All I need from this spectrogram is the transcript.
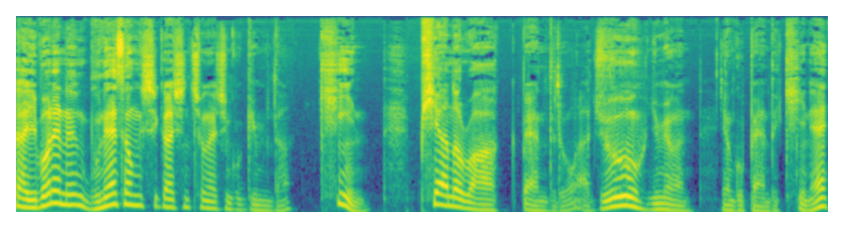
자, 이번에는 문혜성 씨가 신청하신 곡입니다. 킨, 피아노 락 밴드로 아주 유명한 영국 밴드 킨의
